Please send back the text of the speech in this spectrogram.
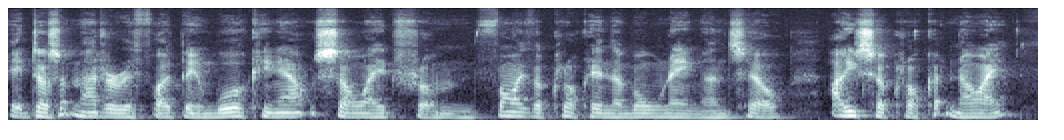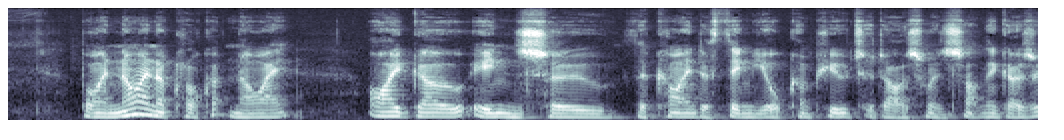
it doesn't matter if I've been working outside from five o'clock in the morning until eight o'clock at night. By nine o'clock at night, I go into the kind of thing your computer does when something goes.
